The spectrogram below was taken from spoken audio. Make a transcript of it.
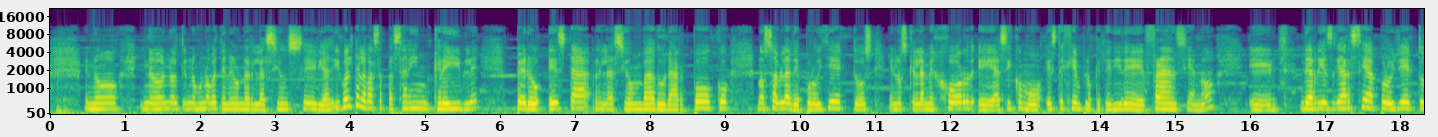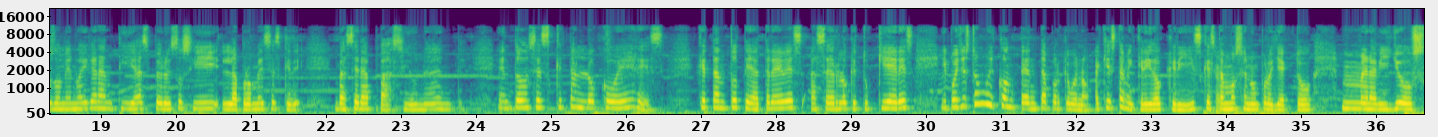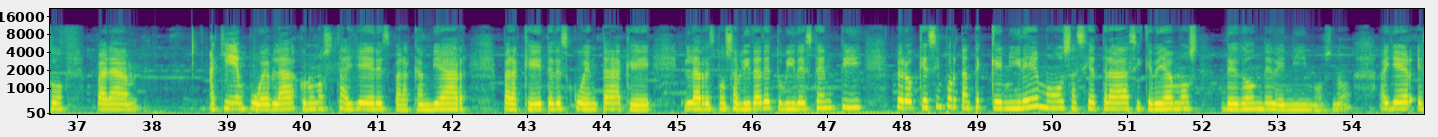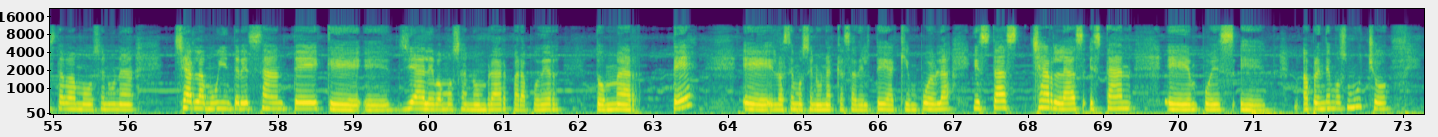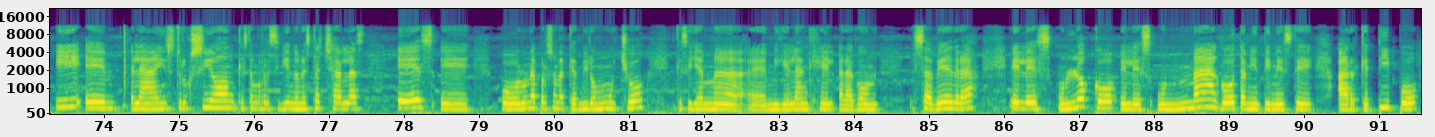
no, no, no, no, va a tener una relación seria, igual te la vas a pasar increíble, pero esta relación va a durar poco. Nos habla de proyectos en los que la mejor, eh, así como este ejemplo que te di de Francia, ¿no? Eh, de arriesgarse a proyectos donde no hay garantías, pero eso sí, la promesa es que va a ser apasionante. Entonces, ¿qué tan loco eres? ¿Qué tanto te atreves a hacer lo que tú quieres? Y pues yo estoy muy contenta porque, bueno, aquí está mi querido Chris, que estamos en un proyecto maravilloso para aquí en Puebla con unos talleres para cambiar, para que te des cuenta que la responsabilidad de tu vida está en ti, pero que es importante que miremos hacia atrás y que veamos de dónde venimos, ¿no? Ayer estábamos en una charla muy interesante que eh, ya le vamos a nombrar para poder tomar té. Eh, lo hacemos en una casa del té aquí en Puebla y estas charlas están eh, pues aprendemos mucho y la instrucción que estamos recibiendo en estas charlas es por una persona que admiro mucho que se llama Miguel Ángel Aragón Saavedra. Él es un loco, él es un mago, también tiene este arquetipo.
